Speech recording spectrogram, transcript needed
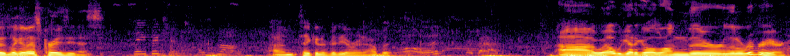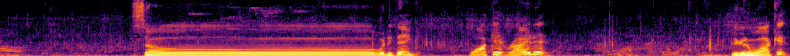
Said, look at this craziness. Take a picture. I'm taking a video right now, but bad? uh, well, we got to go along the little river here. So, what do you think? Walk it, ride it? You're gonna walk it?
